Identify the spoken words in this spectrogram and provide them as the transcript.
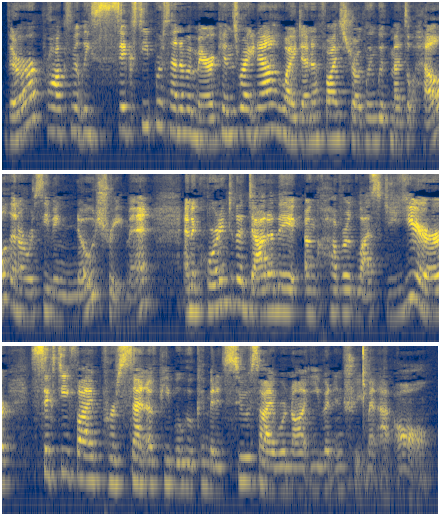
There are approximately 60% of Americans right now who identify struggling with mental health and are receiving no treatment. And according to the data they uncovered last year, 65% of people who committed suicide were not even in treatment at all.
